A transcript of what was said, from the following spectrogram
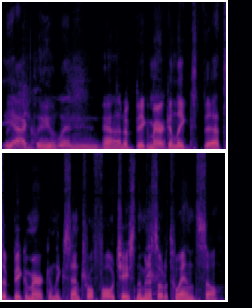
yeah, Cleveland. Yeah, and a big American League. That's a big American League Central foe chasing the Minnesota Twins. So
